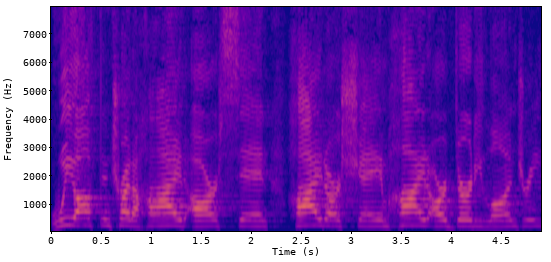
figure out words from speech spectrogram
we often try to hide our sin, hide our shame, hide our dirty laundry.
